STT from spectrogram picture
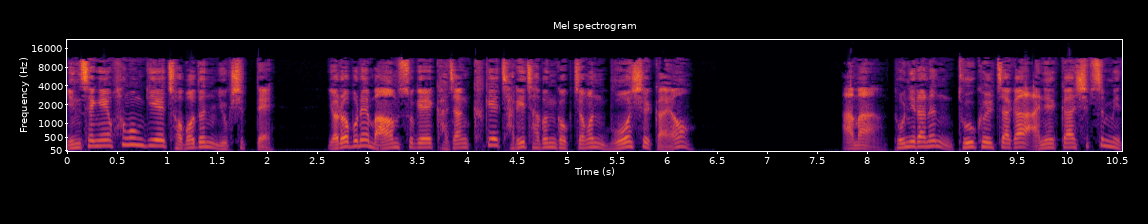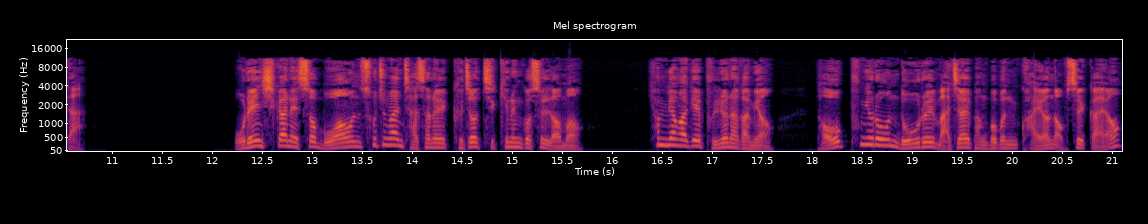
인생의 황혼기에 접어든 60대, 여러분의 마음속에 가장 크게 자리 잡은 걱정은 무엇일까요? 아마 돈이라는 두 글자가 아닐까 싶습니다. 오랜 시간 에서 모아온 소중한 자산을 그저 지키는 것을 넘어 현명하게 불려나가며 더욱 풍요로운 노후를 맞이할 방법은 과연 없을까요?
